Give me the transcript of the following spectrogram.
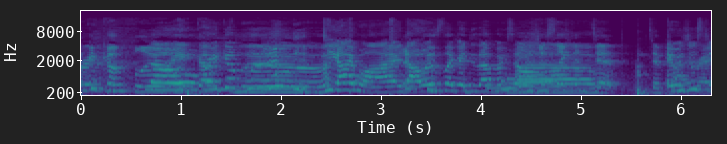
break up Blue. No, Break up break up blue. blue. DIY. That was like I did that myself. It was just like a dip. Dip It was just right?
